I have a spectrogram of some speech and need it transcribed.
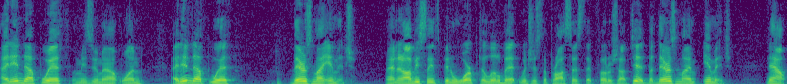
I'd end up with, let me zoom out one, I'd end up with, there's my image. And obviously it's been warped a little bit, which is the process that Photoshop did, but there's my image. Now,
